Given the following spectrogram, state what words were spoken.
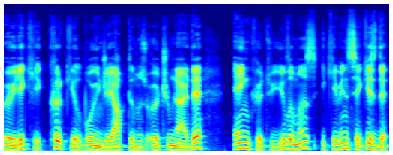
öyle ki 40 yıl boyunca yaptığımız ölçümlerde en kötü yılımız 2008'di.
